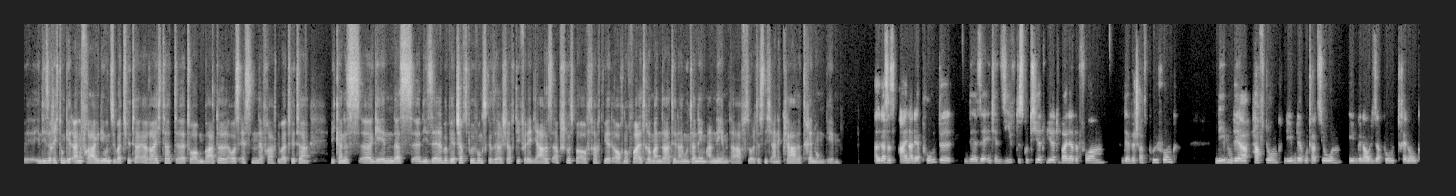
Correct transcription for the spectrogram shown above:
In diese Richtung geht eine Frage, die uns über Twitter erreicht hat. Äh, Torben Bartel aus Essen, der fragt über Twitter, wie kann es äh, gehen, dass äh, dieselbe Wirtschaftsprüfungsgesellschaft, die für den Jahresabschluss beauftragt wird, auch noch weitere Mandate in einem Unternehmen annehmen darf? Sollte es nicht eine klare Trennung geben? Also das ist einer der Punkte, der sehr intensiv diskutiert wird bei der Reform der Wirtschaftsprüfung. Neben der Haftung, neben der Rotation eben genau dieser Punkt Trennung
